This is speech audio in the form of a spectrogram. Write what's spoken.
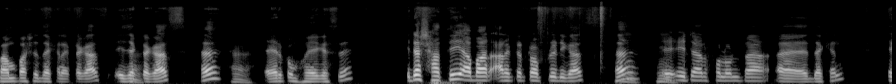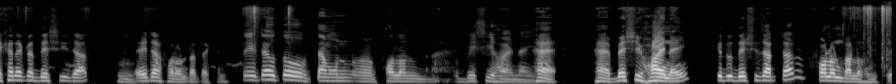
বাম পাশে দেখেন একটা গাছ এই যে হ্যাঁ। একটা গাছ হ্যাঁ হ্যাঁ। এরকম হয়ে গেছে এটার সাথেই আবার আরেকটা টপরেডি গাছ হ্যাঁ এটার ফলনটা দেখেন এখানে একটা দেশি জাত এটার ফলনটা দেখেন তো এটাও তো তেমন ফলন বেশি হয় নাই হ্যাঁ হ্যাঁ বেশি হয় নাই কিন্তু দেশি জাতটার ফলন ভালো হয়েছে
